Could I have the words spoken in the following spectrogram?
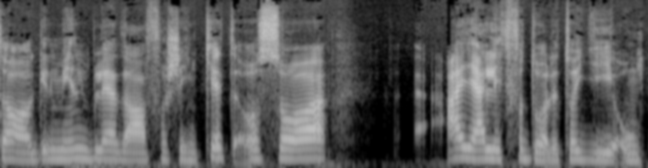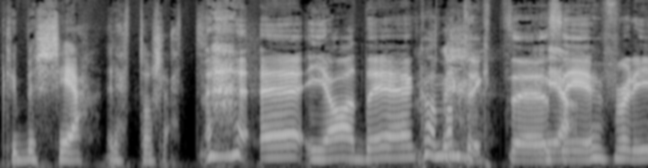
dagen min ble da forsinket, og så er jeg litt for dårlig til å gi ordentlig beskjed, rett og slett. Eh, ja, det kan man trygt si. Ja. Fordi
